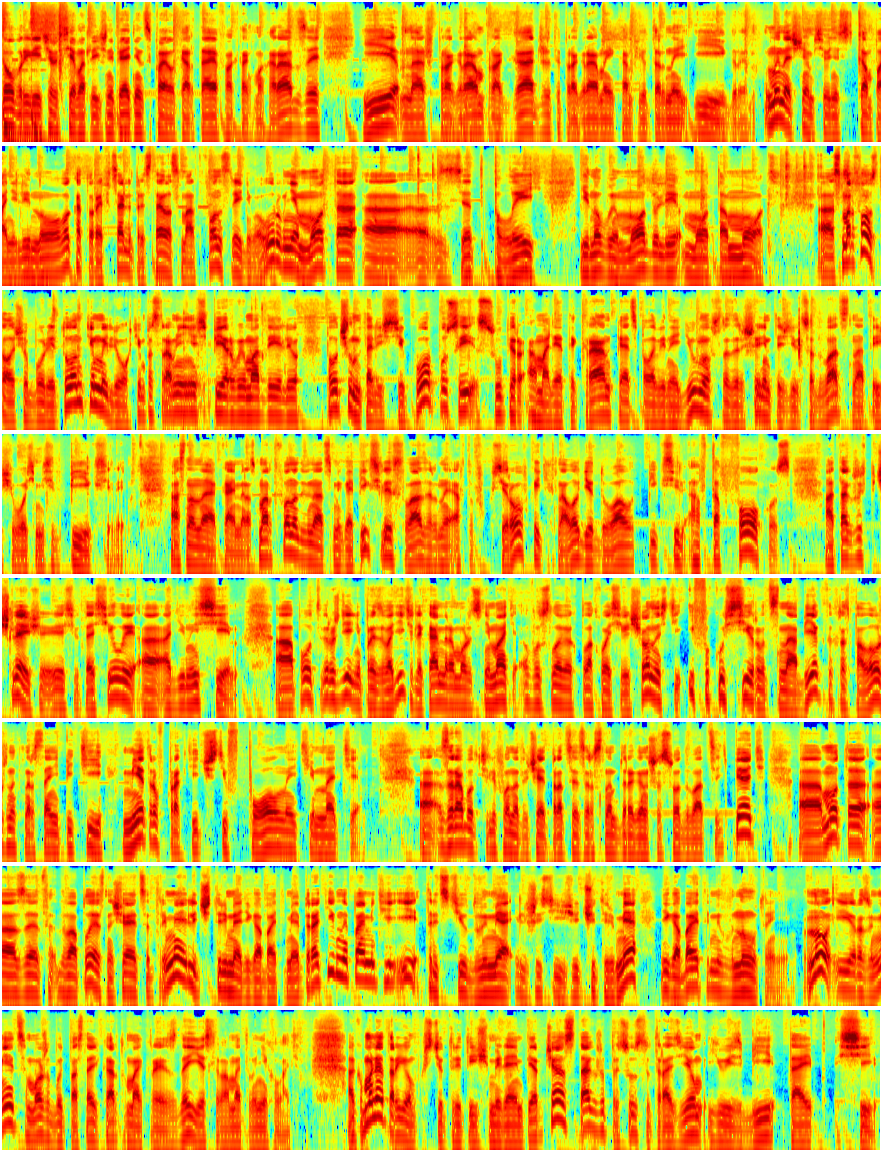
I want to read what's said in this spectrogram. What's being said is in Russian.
Добрый вечер всем, отличной пятницы. Павел Картаев, Ахтанг Махарадзе и наш программ про гаджеты, программы и компьютерные игры. Мы начнем сегодня с компании Lenovo, которая официально представила смартфон среднего уровня Moto uh, Z Play и новые модули Moto Mod. А, смартфон стал еще более тонким и легким по сравнению с первой моделью. Получил металлический корпус и супер AMOLED экран 5,5 дюймов с разрешением 1920 на 1080 пикселей. Основная камера смартфона 12 мегапикселей с лазерной автофокусировкой технологии Dual Pixel Autofocus, а также впечатляющей светосилой 1.7. А, по утверждению производителя, камера может снимать в условиях плохой освещенности и фокусироваться на объектах, расположенных на расстоянии 5 метров практически в полной темноте. А, за работу телефона отвечает процессор Snapdragon 625. А, Moto Z2 Play оснащается 3 или 4 гигабайтами оперативной памяти и 32 или 64 гигабайтами внутренней. Ну и, разумеется, можно будет поставить карту microSD, если вам этого не хватит. Аккумулятор емкостью 3000 мАч. Также присутствует разъем USB Type-C.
